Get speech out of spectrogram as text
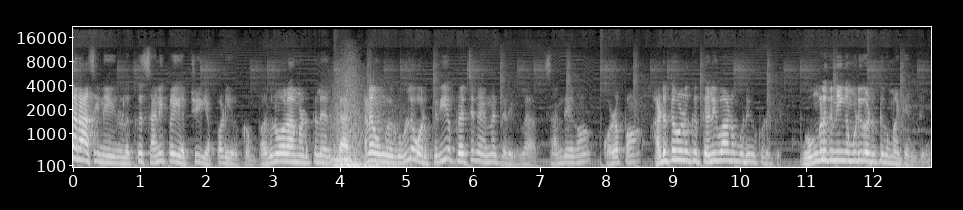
ரிஷபராசி நேயர்களுக்கு சனிப்பெயர்ச்சி எப்படி இருக்கும்? பதினோராம் இடத்துல இருக்கார். ஆனால் உங்களுக்கு உள்ள ஒரு பெரிய பிரச்சனை என்ன தெரியுங்களா? சந்தேகம் குழப்பம் அடுத்தவனுக்கு தெளிவான முடிவு கொடுக்கு உங்களுக்கு நீங்கள் முடிவு எடுத்துக்க மாட்டேன்றீங்க.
